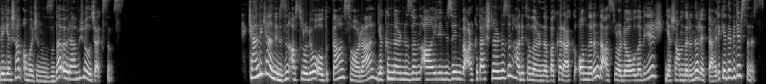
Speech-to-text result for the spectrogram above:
ve yaşam amacınızı da öğrenmiş olacaksınız. Kendi kendinizin astroloğu olduktan sonra yakınlarınızın, ailenizin ve arkadaşlarınızın haritalarına bakarak onların da astroloğu olabilir, yaşamlarında rehberlik edebilirsiniz.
